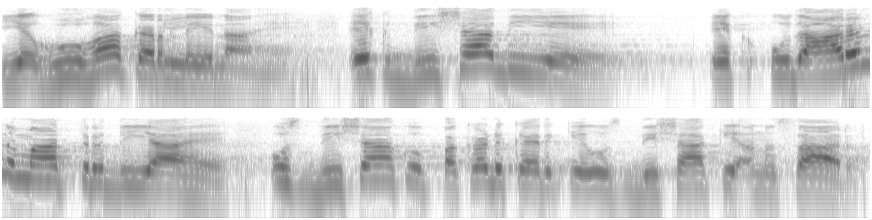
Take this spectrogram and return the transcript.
यह हुआ कर लेना है। एक दिशा दिए एक उदाहरण मात्र दिया है। उस दिशा को पकड़ करके, उस दिशा के अनुसार,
